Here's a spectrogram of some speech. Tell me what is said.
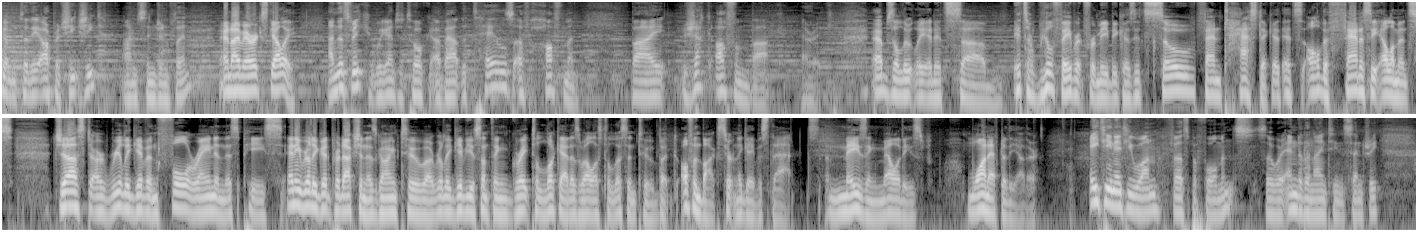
Welcome to the Opera Cheat Sheet. I'm St. John Flynn. And I'm Eric Skelly. And this week we're going to talk about The Tales of Hoffmann by Jacques Offenbach, Eric. Absolutely, and it's um, it's a real favorite for me because it's so fantastic. It's all the fantasy elements just are really given full reign in this piece. Any really good production is going to uh, really give you something great to look at as well as to listen to. But Offenbach certainly gave us that. It's amazing melodies, one after the other. 1881, first performance, so we're end of the 19th century.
